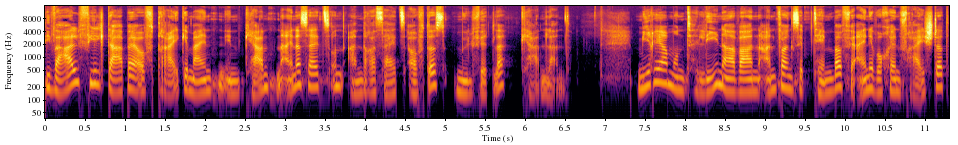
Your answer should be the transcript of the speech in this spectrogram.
Die Wahl fiel dabei auf drei Gemeinden in Kärnten einerseits und andererseits auf das Mühlviertler Kernland. Miriam und Lena waren Anfang September für eine Woche in Freistadt,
